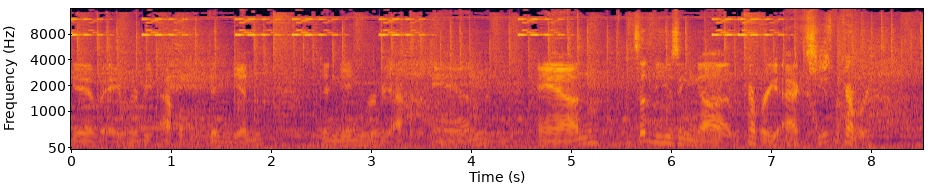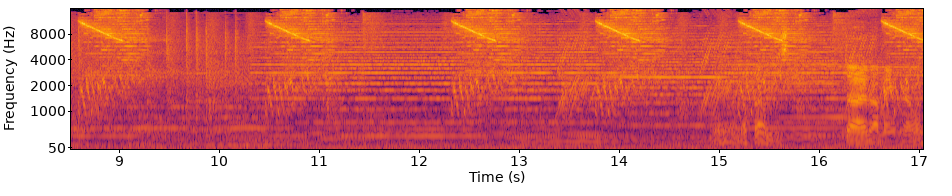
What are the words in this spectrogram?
give a Ruby Apple to Dinian. Dinian, Ruby Apple to Anne. And instead of using uh, Recovery X, use Recovery. And the phone just died on me, apparently.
